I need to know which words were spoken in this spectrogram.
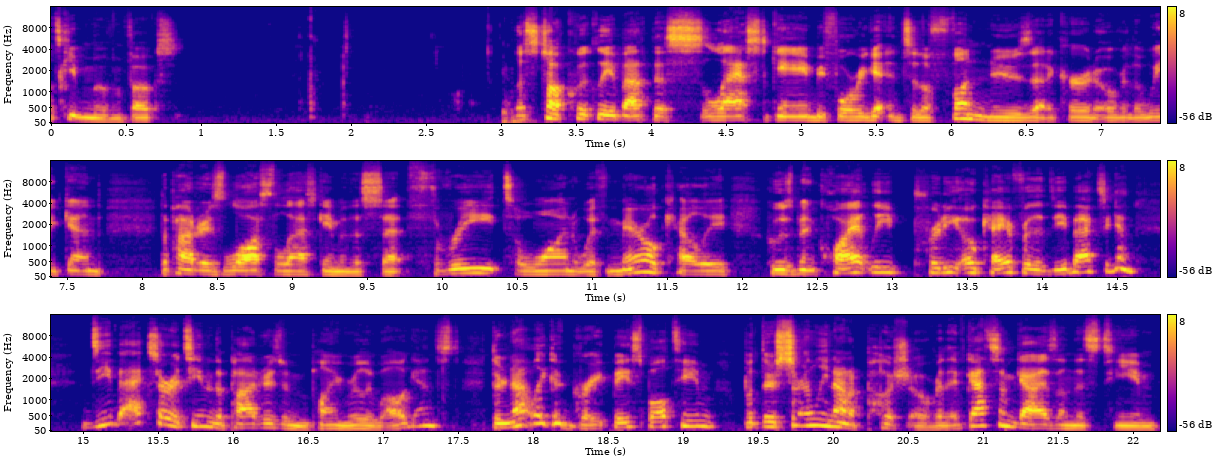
let's keep moving, folks. Let's talk quickly about this last game before we get into the fun news that occurred over the weekend. The Padres lost the last game of the set three to one with Merrill Kelly, who's been quietly pretty okay for the D-backs again. D-backs are a team the Padres have been playing really well against. They're not like a great baseball team, but they're certainly not a pushover. They've got some guys on this team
